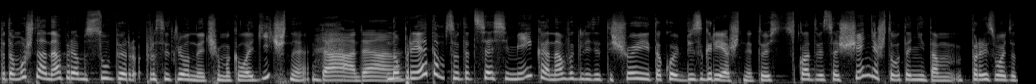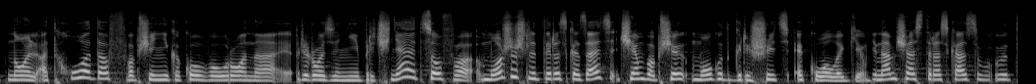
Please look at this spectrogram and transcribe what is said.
потому что она прям супер просветленная, чем экологичная. Да, да. Но при этом вот эта вся семейка, она выглядит еще и такой безгрешной. То есть складывается ощущение, что вот они там производят ноль отходов, вообще никакого урона природе не причиняют. Софа, можешь ли ты рассказать, чем вообще могут грешить экологи? И нам часто рассказывают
